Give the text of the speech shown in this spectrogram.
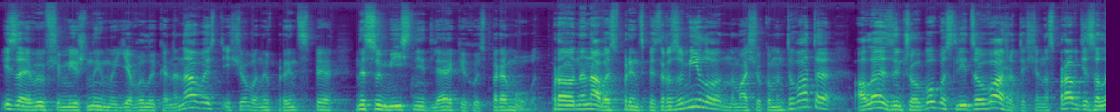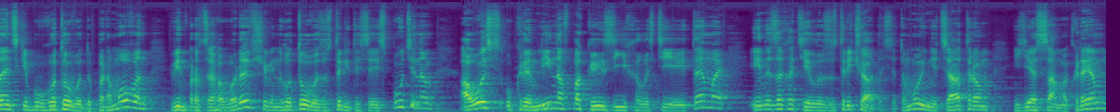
і заявив, що між ними є велика ненависть і що вони, в принципі, несумісні для якихось перемовин. Про ненависть, в принципі, зрозуміло, нема що коментувати, але з іншого боку, слід зауважити, що насправді Зеленський був готовий до перемовин. Він про це говорив, що він готовий зустрітися із Путіним. А ось у Кремлі навпаки з'їхали з тієї теми і не захотіли зустрічатися. Тому ініціатором є саме Кремль.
